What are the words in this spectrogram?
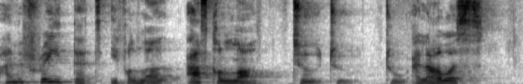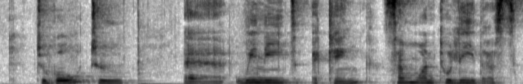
I'm afraid that if Allah ask Allah to to to allow us to go to, uh, we need a king, someone to lead us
